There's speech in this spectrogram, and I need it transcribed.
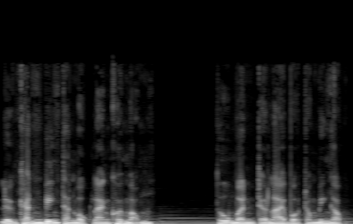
Lương Khánh biến thành một làn khói mỏng, Thu mình trở lại vào trong miếng ngọc.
